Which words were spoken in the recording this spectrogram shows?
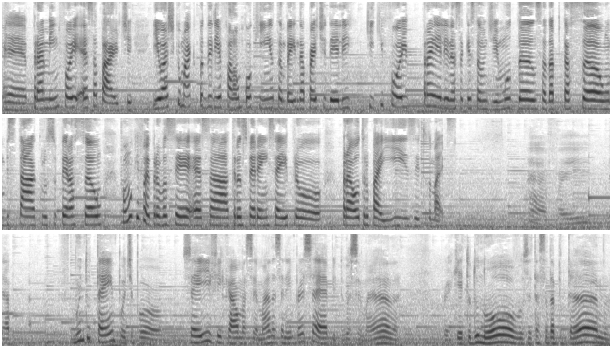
é, para mim foi essa parte. E eu acho que o Mac poderia falar um pouquinho também da parte dele, o que, que foi para ele nessa questão de mudança, adaptação, obstáculos, superação. Como que foi para você essa transferência aí para outro país e tudo mais? É, foi é, muito tempo, tipo, você ir ficar uma semana, você nem percebe, duas semanas. Porque é tudo novo, você está se adaptando.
